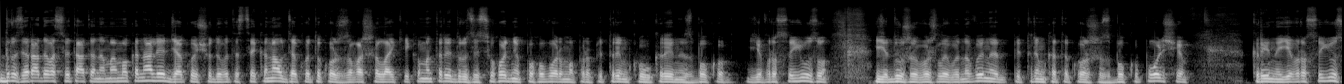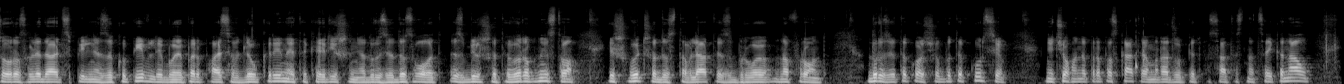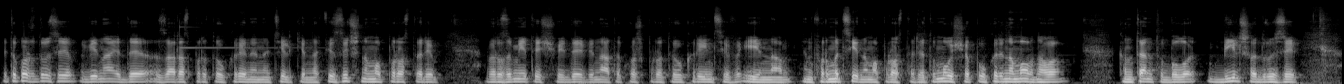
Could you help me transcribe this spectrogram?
Друзі, рада вас вітати на моєму каналі. Дякую, що дивитесь цей канал. Дякую також за ваші лайки і коментарі. Друзі, сьогодні поговоримо про підтримку України з боку Євросоюзу. Є дуже важливі новини. Підтримка також з боку Польщі. Країни Євросоюзу розглядають спільні закупівлі боєприпасів для України. Таке рішення, друзі, дозволить збільшити виробництво і швидше доставляти зброю на фронт. Друзі, також, щоб бути в курсі, нічого не припускати, я вам раджу підписатись на цей канал. І також, друзі, війна йде зараз проти України не тільки на фізичному просторі. Ви розумієте, що йде війна також проти українців і на інформаційному просторі, тому щоб україномовного контенту було більше, друзі.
